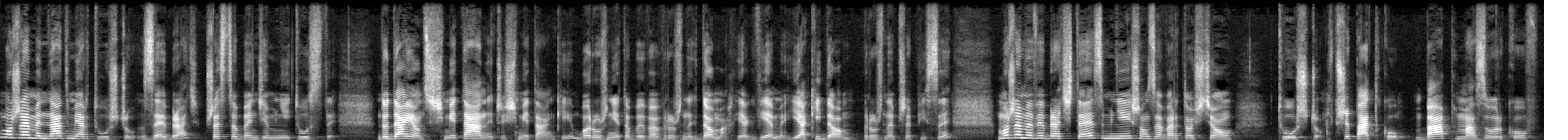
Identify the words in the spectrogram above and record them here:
możemy nadmiar tłuszczu zebrać, przez co będzie mniej tłusty. Dodając śmietany czy śmietanki, bo różnie to bywa w różnych domach, jak wiemy, jaki dom, różne przepisy, możemy wybrać te z mniejszą zawartością tłuszczu. W przypadku bab, mazurków,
